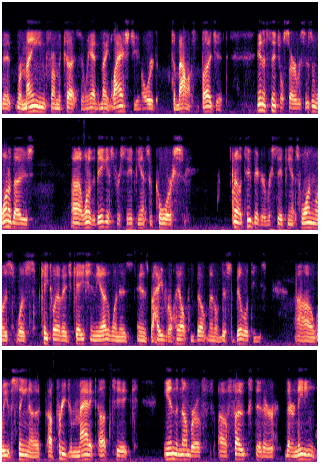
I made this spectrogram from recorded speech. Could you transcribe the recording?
that remain from the cuts that we had to make last year in order to, to balance the budget in essential services. And one of those, uh, one of the biggest recipients, of course, well, two bigger recipients. One was was K-12 education. The other one is is behavioral health and developmental disabilities. Uh, we've seen a, a pretty dramatic uptick in the number of uh, folks that are that are needing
